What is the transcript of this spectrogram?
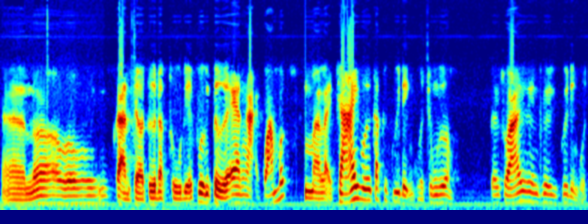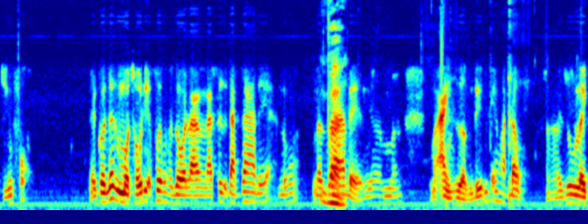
À, nó cản trở từ đặc thù địa phương từ e ngại quá mức mà lại trái với các cái quy định của trung ương cái trái cái quy định của chính phủ đấy có rất một số địa phương vừa rồi là là tự đặt ra đấy đúng không? Đặt vâng. ra để mà, mà ảnh hưởng đến cái hoạt động uh, du lịch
